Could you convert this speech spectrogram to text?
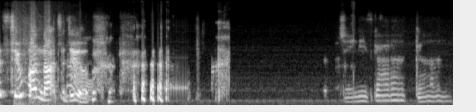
it's too fun not to do. Janie's got a gun.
